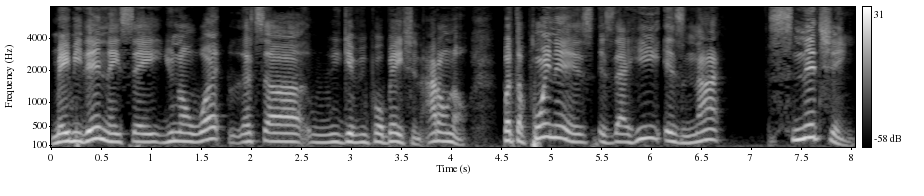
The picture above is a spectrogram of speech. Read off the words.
maybe then they say, you know what, let's uh, we give you probation. I don't know, but the point is, is that he is not snitching.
